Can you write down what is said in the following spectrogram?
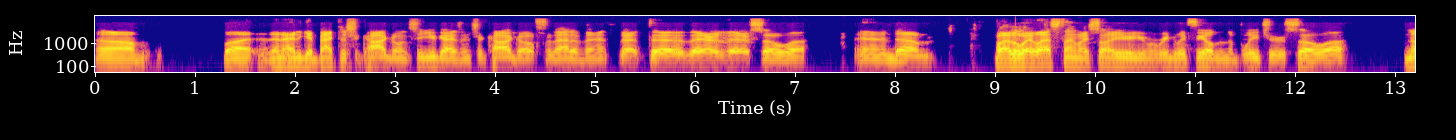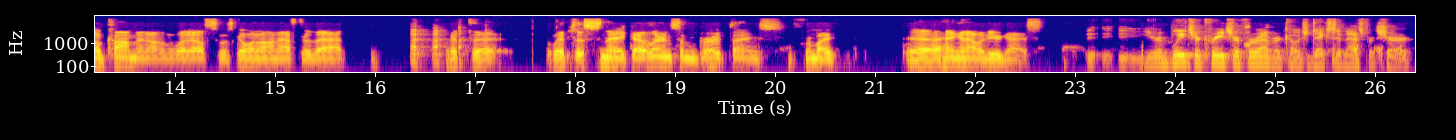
Um, but then I had to get back to Chicago and see you guys in Chicago for that event. That uh, there, there. So, uh, and um, by the way, last time I saw you, you were Wrigley Field in the bleachers. So uh, no comment on what else was going on after that with the with the snake. I learned some great things from my uh, hanging out with you guys. You're a bleacher creature forever, Coach Dixon. That's for sure.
